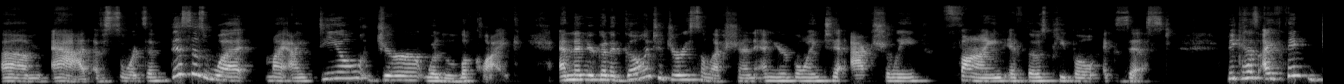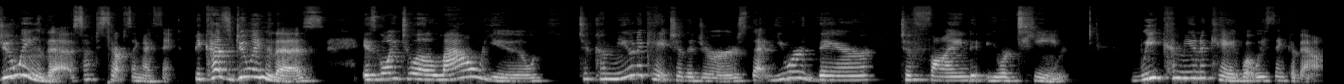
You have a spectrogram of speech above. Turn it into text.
um, ad of sorts of this is what my ideal juror would look like. And then you're going to go into jury selection and you're going to actually find if those people exist. Because I think doing this, I have to start saying I think, because doing this is going to allow you to communicate to the jurors that you are there to find your team. We communicate what we think about.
